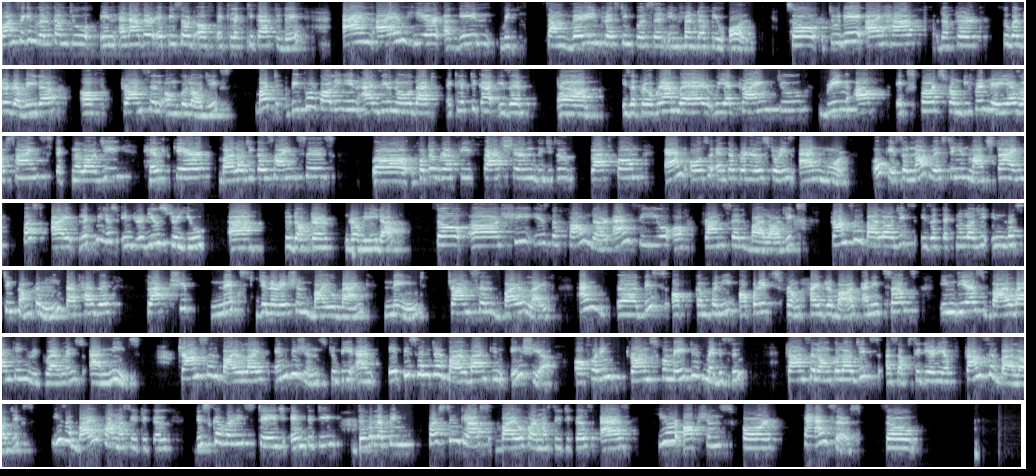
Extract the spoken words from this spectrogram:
once again, welcome to in another episode of Eclectica today. And I am here again with some very interesting person in front of you all. So today I have Dr. Subhadra Dravida of Transcell Oncologics. But before calling in, as you know, that Eclectica is a uh, is a program where we are trying to bring up experts from different areas of science, technology, healthcare, biological sciences, uh, photography, fashion, digital platform, and also entrepreneurial stories and more. Okay, so not wasting in much time, first I let me just introduce to you uh, to Dr. Dravida. So uh, she is the founder and CEO of Transcell Biologics, Transcell Biologics is a technology investing company that has a flagship next generation biobank named Transcell BioLife. And uh, this op company operates from Hyderabad and it serves India's biobanking requirements and needs. Transcell BioLife envisions to be an epicenter biobank in Asia, offering transformative medicine Transcell Oncologics, a subsidiary of Transcell Biologics, is a biopharmaceutical discovery stage entity developing first-in-class biopharmaceuticals as cure options for cancers. So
